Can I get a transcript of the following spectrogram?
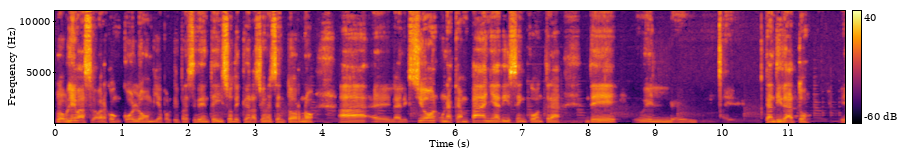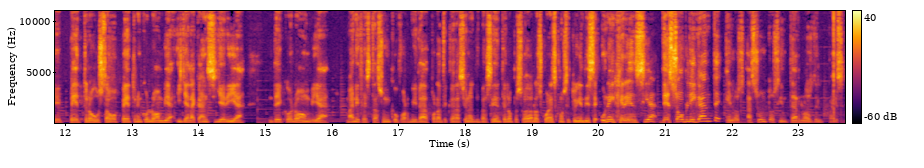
problemas ahora con Colombia, porque el presidente hizo declaraciones en torno a eh, la elección, una campaña, dice, en contra de el eh, candidato eh, Petro, Gustavo Petro en Colombia, y ya la Cancillería de Colombia manifiesta su inconformidad por las declaraciones del presidente López Obrador, los cuales constituyen, dice, una injerencia desobligante en los asuntos internos del país.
